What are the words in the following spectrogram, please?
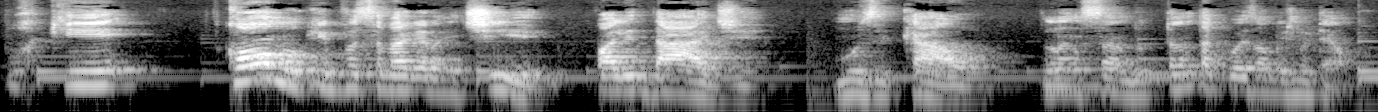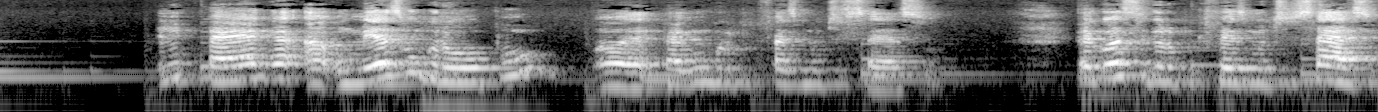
Porque como que você vai garantir qualidade musical lançando tanta coisa ao mesmo tempo? Ele pega o mesmo grupo, pega um grupo que faz muito sucesso, Pegou esse grupo que fez muito sucesso?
